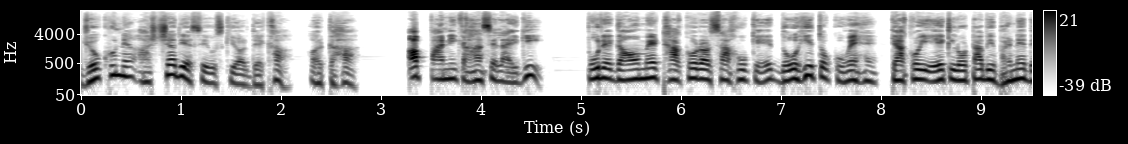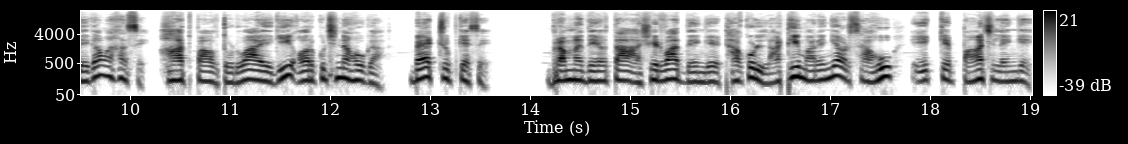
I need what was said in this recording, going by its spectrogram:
जोखू ने आश्चर्य से उसकी ओर देखा और कहा, अब पानी कहाँ से लाएगी? पूरे गाँव में ठाकुर और साहू के दो ही तो कुएँ हैं। क्या कोई एक लोटा भी भरने देगा वहाँ से? हाथ पाव तुड़वा आएगी और कुछ न होगा। बैठ चुपके से ब्रह्म देवता आशीर्वाद देंगे, ठाकुर लाठी मारेंगे और साहू एक के पाँच लेंगे।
